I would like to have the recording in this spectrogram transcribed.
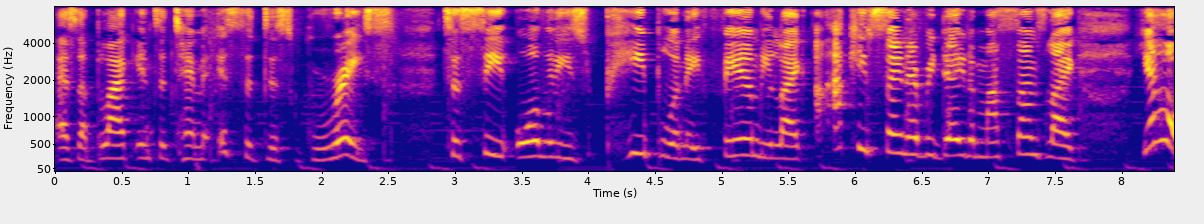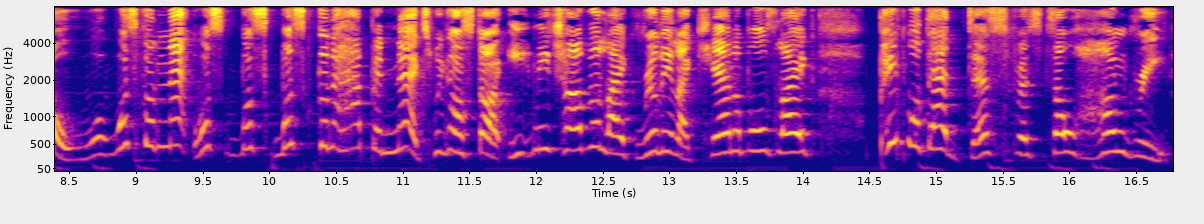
as a black entertainment. It's a disgrace to see all of these people and their family. Like, I keep saying every day to my sons, like yo, what's gonna what's what's what's gonna happen next? We gonna start eating each other like really like cannibals? Like people that desperate, so hungry,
